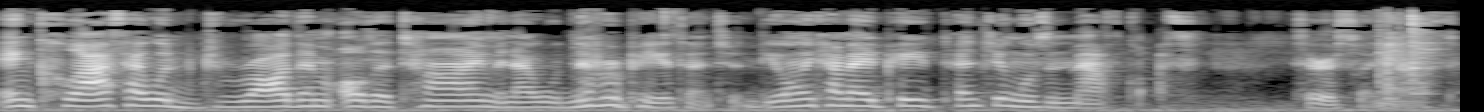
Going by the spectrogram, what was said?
In class, I would draw them all the time, and I would never pay attention. The only time I paid attention was in math class. Seriously, math.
